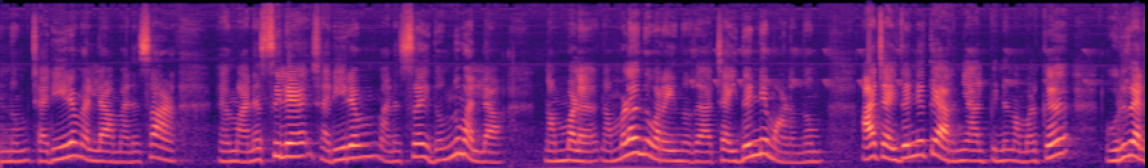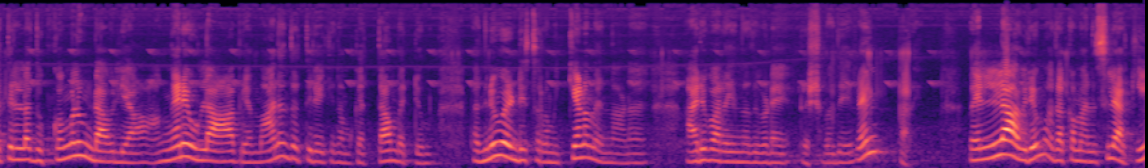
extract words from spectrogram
എന്നും ശരീരമല്ല മനസ്സാണ് മനസ്സിലെ ശരീരം മനസ്സ് ഇതൊന്നുമല്ല. നമ്മൾ നമ്മളെന്ന് പറയുന്നത് ആ ചൈതന്യമാണെന്നും ആ ചൈതന്യത്തെ അറിഞ്ഞാൽ പിന്നെ നമ്മൾക്ക് ഒരു തരത്തിലുള്ള ദുഃഖങ്ങളും ഉണ്ടാവില്ല. അങ്ങനെയുള്ള ആ ബ്രഹ്മാനന്ദത്തിലേക്ക് നമുക്ക് എത്താൻ പറ്റും. അതിനുവേണ്ടി ശ്രമിക്കണം എന്നാണ് ആര് പറയുന്നത് ഇവിടെ ഋഷഭദേവൻ പറയും അപ്പം എല്ലാവരും അതൊക്കെ മനസ്സിലാക്കി.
